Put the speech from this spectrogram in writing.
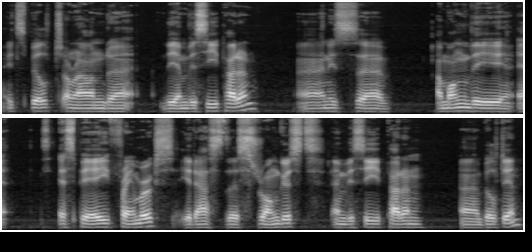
It's built around the MVC pattern and is among the SPA frameworks, it has the strongest MVC pattern uh, built in.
